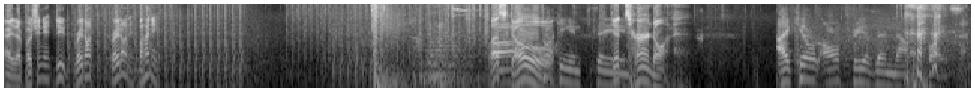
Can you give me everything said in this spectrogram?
Right, they're pushing you, dude. Right on, right on you, behind you. Let's go. Fucking insane. Get turned on. I killed all three of them now twice.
